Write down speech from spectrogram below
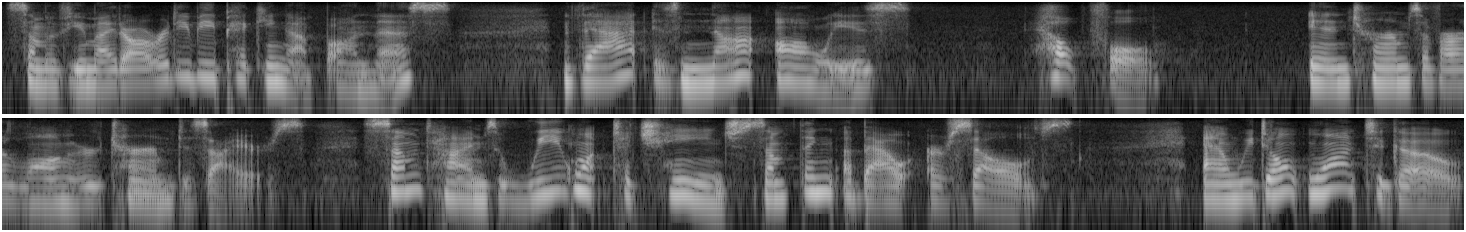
some of you might already be picking up on this, that is not always helpful in terms of our longer term desires. Sometimes we want to change something about ourselves and we don't want to go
